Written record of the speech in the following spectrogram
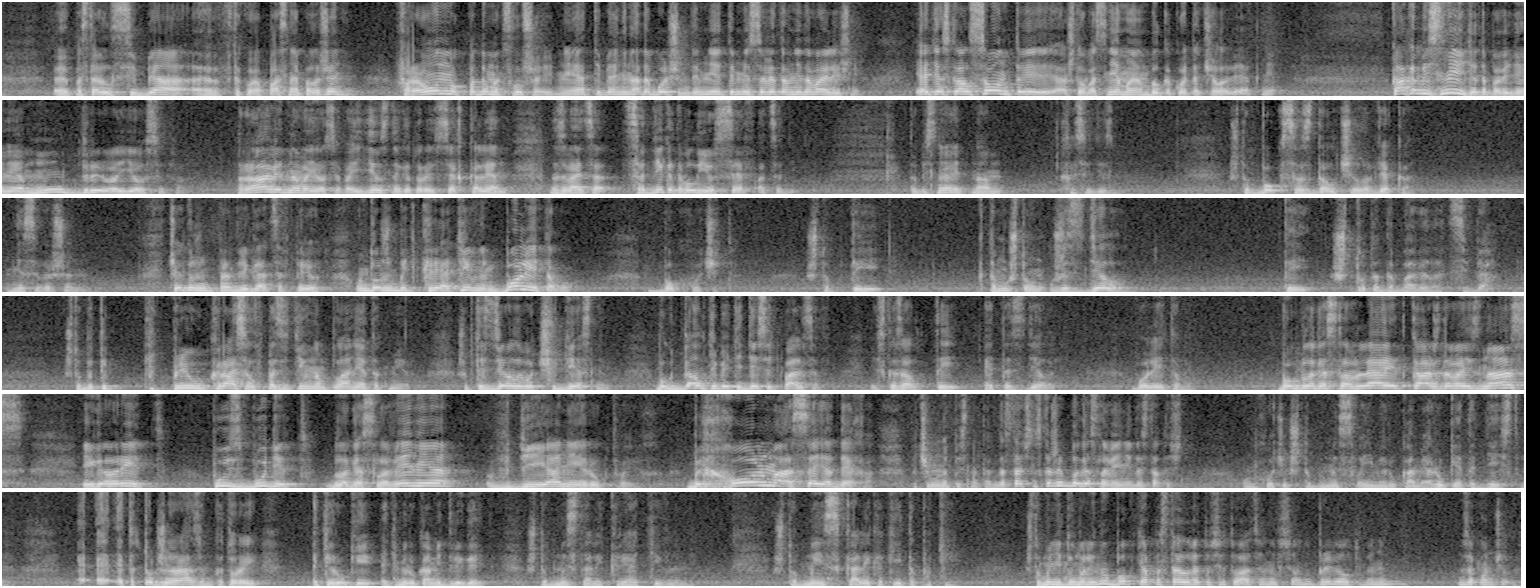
э, поставил себя э, в такое опасное положение. Фараон мог подумать, слушай, мне от тебя не надо больше, ты мне, ты мне советов не давай лишних. Я тебе сказал сон, ты, а что, во сне моем был какой-то человек? Нет. Как объяснить это поведение мудрого Иосифа, праведного Иосифа, единственный, который из всех колен называется цадик, это был Иосиф от цадик. Это объясняет нам хасидизм что Бог создал человека несовершенным. Человек должен продвигаться вперед. Он должен быть креативным. Более того, Бог хочет, чтобы ты к тому, что Он уже сделал, ты что-то добавил от себя. Чтобы ты приукрасил в позитивном плане этот мир. Чтобы ты сделал его чудесным. Бог дал тебе эти 10 пальцев и сказал, ты это сделай. Более того, Бог благословляет каждого из нас и говорит, пусть будет благословение в деянии рук твоих. Бехоль маасея деха. Почему написано так? Достаточно, скажи благословение, достаточно. Он хочет, чтобы мы своими руками, а руки это действие. Э, э, это тот же разум, который эти руки, этими руками двигает, чтобы мы стали креативными, чтобы мы искали какие-то пути. Чтобы мы не думали, ну, Бог тебя поставил в эту ситуацию, ну все, ну привел тебя, ну, закончилось.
